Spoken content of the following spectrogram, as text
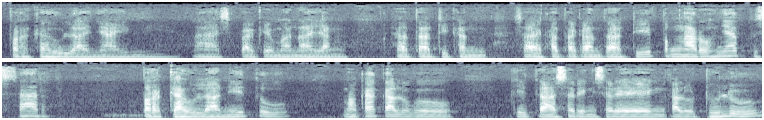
pergaulannya ini. Nah, sebagaimana yang saya tadi kan saya katakan tadi pengaruhnya besar pergaulan itu. Maka kalau kita sering-sering kalau dulu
